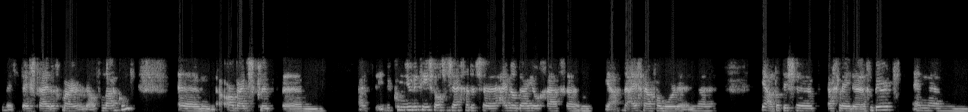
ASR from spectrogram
beetje tegenstrijdig, maar wel vandaan komt. Ehm, arbeidersclub uit in de community, zoals ze zeggen. Dus hij wil daar heel graag ja, de eigenaar van worden. En ja, dat is eh, een jaar geleden gebeurd. En ehm,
